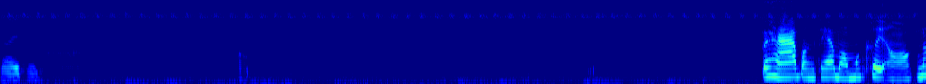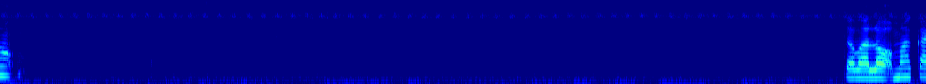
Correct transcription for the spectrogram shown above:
ตายทัน หาบางแท้หมองมันเคยออกเนาะแต่ว่าเลาะมาไกล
